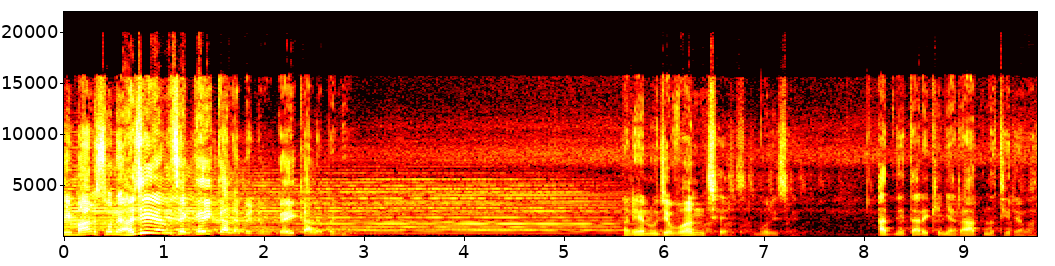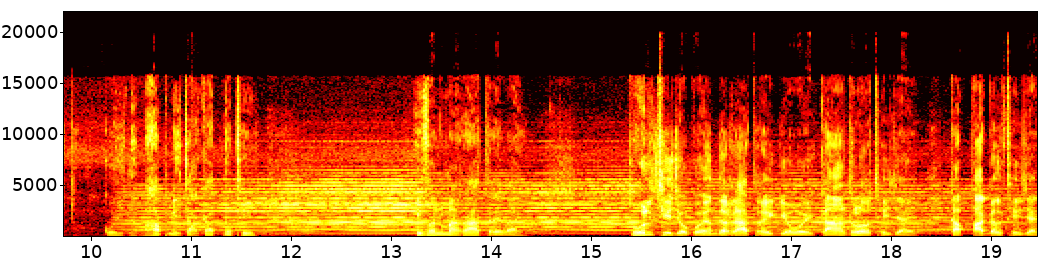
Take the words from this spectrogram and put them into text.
એ માણસોને હજી એમ છે, ગઈકાલે બન્યું ગઈકાલે બન્યું. અને એનું જે વન છે, મોરી સાહેબ, આજની તારીખે અહીંયા રાત નથી રહેવાતો. કોઈના બાપની તાકાત નથી. એ વનમાં રાત રહેવાય. ભૂલથી જો કોઈ અંદર રાત રહી ગયો હોય કાં થઈ જાય, કાં પાગલ થઈ જાય,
